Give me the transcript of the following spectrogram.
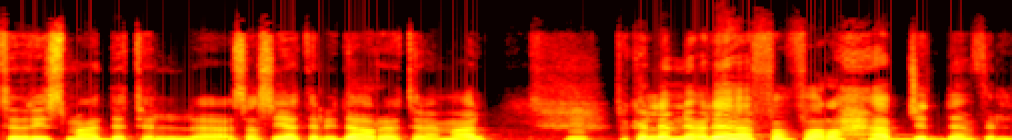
تدريس مادة الاساسيات الإدارة ورياده الأعمال. فكلمني عليها ف- فرحاب جدا في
